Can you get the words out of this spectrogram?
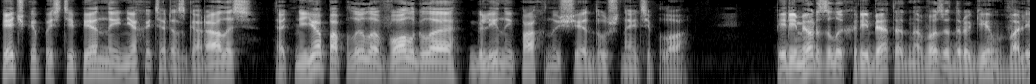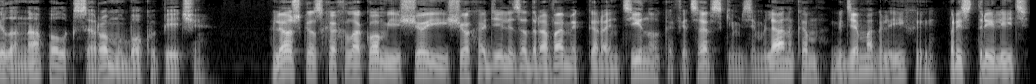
Печка постепенно и нехотя разгоралась, от нее поплыло волглое, глиной пахнущее душное тепло. Перемерзлых ребят одного за другим валило на пол к сырому боку печи. Лёшка с Хохлаком еще и еще ходили за дровами к карантину, к офицерским землянкам, где могли их и пристрелить.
